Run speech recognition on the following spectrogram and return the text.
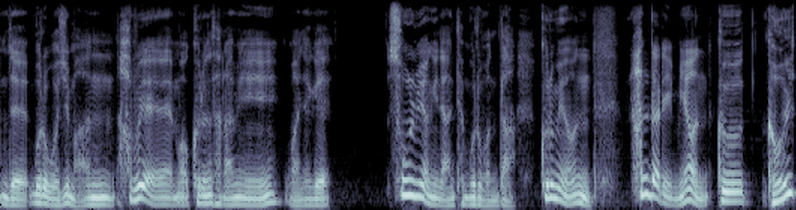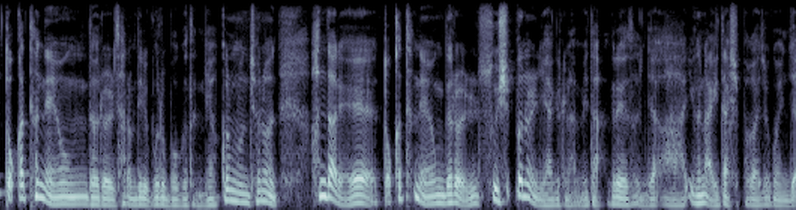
이제 물어보지만 하루에 뭐 그런 사람이 만약에 20명이 나한테 물어본다. 그러면 한 달이면 그 거의 똑같은 내용들을 사람들이 물어보거든요. 그러면 저는 한 달에 똑같은 내용들을 수십 번을 이야기를 합니다. 그래서 이제 아, 이건 아니다 싶어가지고 이제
